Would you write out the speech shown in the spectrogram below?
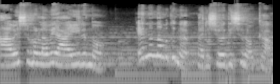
ആവശ്യമുള്ളവയായിരുന്നോ എന്ന് നമുക്കൊന്ന് പരിശോധിച്ചു നോക്കാം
